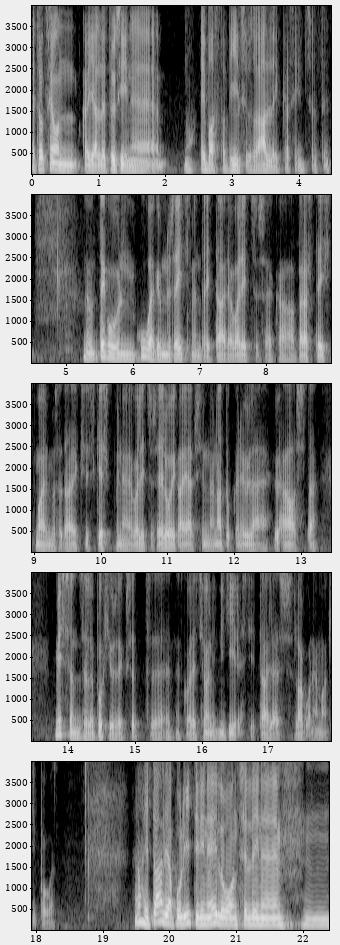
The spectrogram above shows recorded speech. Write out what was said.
et vot see on ka jälle tõsine noh, ebastabiilsuse allikas ilmselt no tegu on kuuekümne seitsmenda Itaalia valitsusega pärast teist maailmasõda, ehk siis keskmine valitsuse eluiga jääb sinna natukene üle ühe aasta. mis on selle põhjuseks, et, et need koalitsioonid nii kiiresti Itaalias lagunema kipuvad? Noh, Itaalia poliitiline elu on selline mm,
